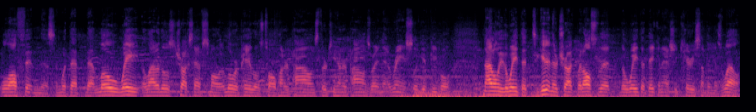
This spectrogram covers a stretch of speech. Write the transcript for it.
will all fit in this. And with that, that low weight, a lot of those trucks have smaller, lower payloads, 1,200 pounds, 1,300 pounds, right in that range. So give people not only the weight that to get in their truck, but also that the weight that they can actually carry something as well.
